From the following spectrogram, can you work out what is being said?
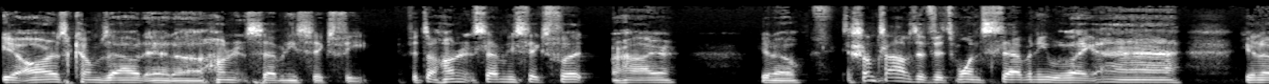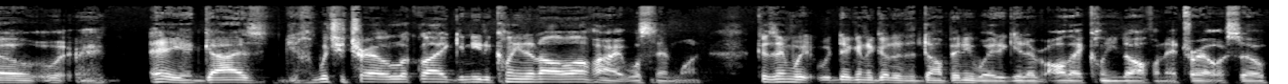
Yeah, ours comes out at uh, 176 feet. If it's 176 foot or higher, you know, sometimes if it's 170, we're like, ah, you know, hey guys, what's your trailer look like? You need to clean it all off. All right, we'll send one because then we, we- they're going to go to the dump anyway to get all that cleaned off on that trailer. So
